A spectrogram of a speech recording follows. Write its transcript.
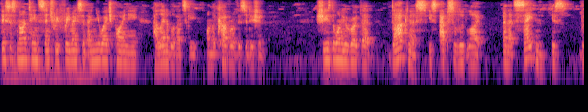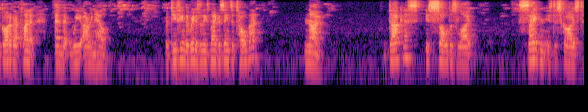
this is 19th century Freemason and New Age pioneer Helena Blavatsky on the cover of this edition. She's the one who wrote that darkness is absolute light and that Satan is the god of our planet and that we are in hell. But do you think the readers of these magazines are told that? No. Darkness is sold as light. Satan is disguised,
